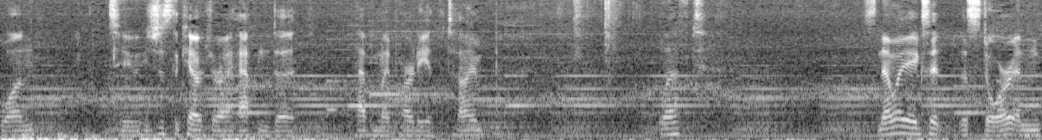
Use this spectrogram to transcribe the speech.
One, two, he's just the character I happened to have in my party at the time. Left. So now I exit the store, and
